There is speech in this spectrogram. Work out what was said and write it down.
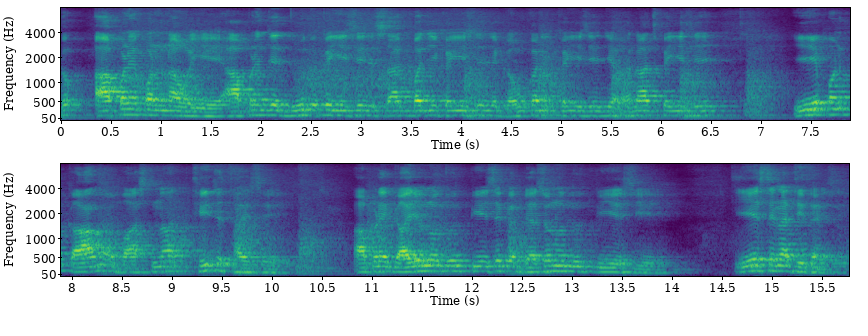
તો આપણે પણ ના હોઈએ. આપણે જે દૂધ કહીએ છીએ, જે શાકભાજી કહીએ છીએ, જે ઘઉં કરી કહીએ છીએ, જે અનાજ કહીએ છીએ, એ પણ કામ વાસનાથી જ થાય છે. આપણે ગાયોનું દૂધ પીએ છીએ કે ભેંસોનું દૂધ પીએ છીએ, એ શેનાથી થાય છે?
